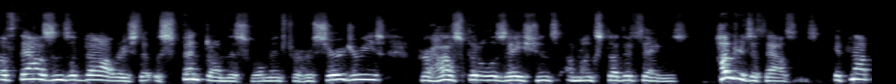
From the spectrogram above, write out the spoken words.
of thousands of dollars that was spent on this woman for her surgeries, her hospitalizations, amongst other things. Hundreds of thousands, if not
